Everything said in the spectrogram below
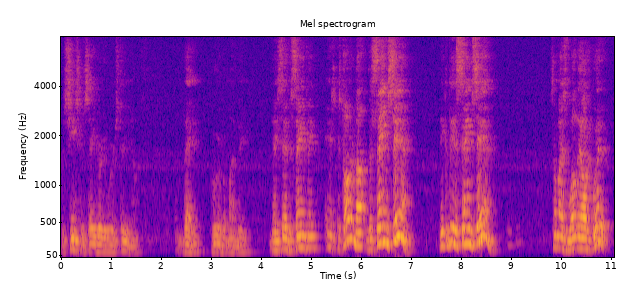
The she's can say dirty words too, you know. They, whoever it might be. They said the same thing. It's, it's talking about the same sin. It could be the same sin. Somebody says, well, they ought to quit it.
